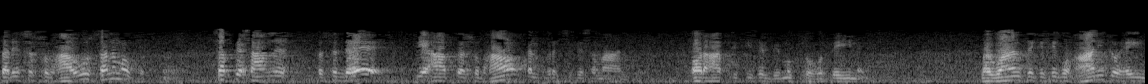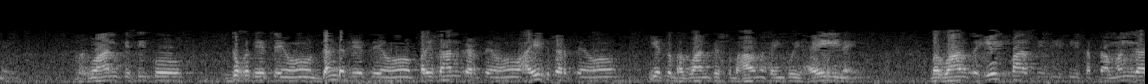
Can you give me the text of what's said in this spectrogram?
सरिस स्वभाव सन्मुख। सबके सामने प्रसिद्ध है कि आपका स्वभाव कल्प वृक्ष के समान है और आप किसी से विमुक्त तो होते ही नहीं। भगवान से किसी को हानि तो है ही नहीं। भगवान किसी को दुख देते हो, दंड देते हो, परेशान करते हो, अहित करते हो, ये तो भगवान के स्वभाव में कहीं कोई है ही नहीं। भगवान तो एक बात सीधी सी, सबका मंगल,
